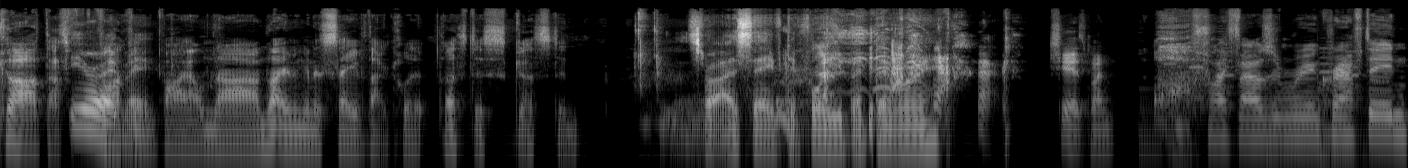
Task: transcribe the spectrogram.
God, that's You're right, fucking mate. vile. Nah, I'm not even gonna save that clip. That's disgusting. That's right, I saved it for you, but don't worry. Cheers, man. Oh, 5,000 rune crafting.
